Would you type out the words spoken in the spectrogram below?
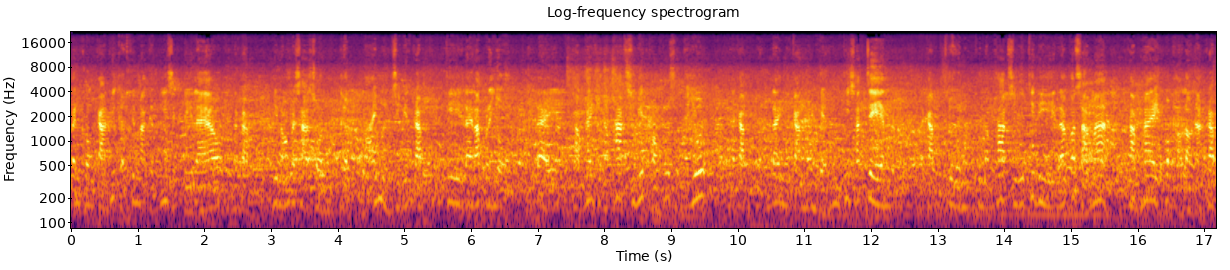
เป็นโครงการที่เกิดขึ้นมาเกือบ 20 ปีแล้วนะครับพี่น้องประชาชนเกือบหลายหมื่นชีวิตครับที่ได้รับประโยชน์ ได้ทำให้คุณภาพชีวิตของผู้สูงอายุนะครับได้มีการมองเห็นที่ชัดเจนนะครับคืนคุณภาพชีวิตที่ดี แล้วก็สามารถทำให้พวกเขาเหล่านั้นครับ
